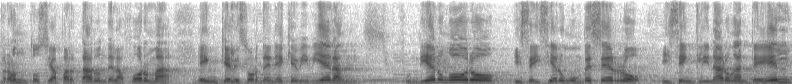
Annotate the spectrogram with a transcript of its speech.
pronto se apartaron de la forma en que les ordené que vivieran. Fundieron oro y se hicieron un becerro y se inclinaron ante él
